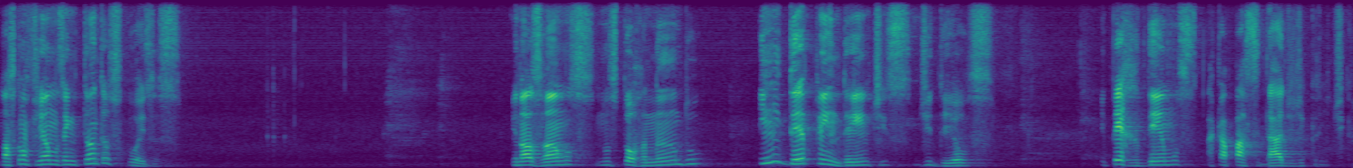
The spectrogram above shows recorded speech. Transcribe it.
Nós confiamos em tantas coisas. E nós vamos nos tornando independentes de Deus e perdemos a capacidade de crítica.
